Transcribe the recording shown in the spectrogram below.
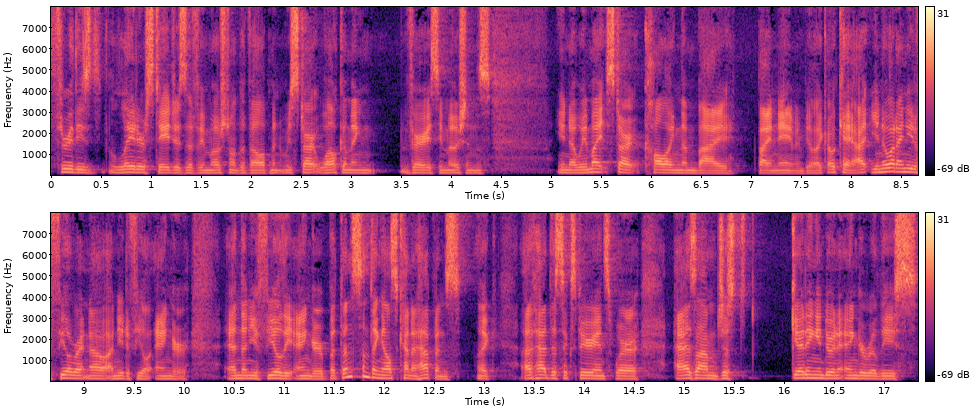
through these later stages of emotional development, we start welcoming various emotions. You know, we might start calling them by by name and be like, okay, I, you know what I need to feel right now? I need to feel anger. And then you feel the anger, but then something else kind of happens. Like I've had this experience where as I'm just getting into an anger release,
